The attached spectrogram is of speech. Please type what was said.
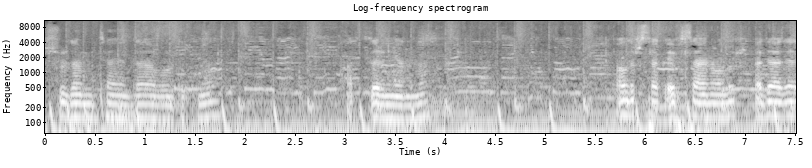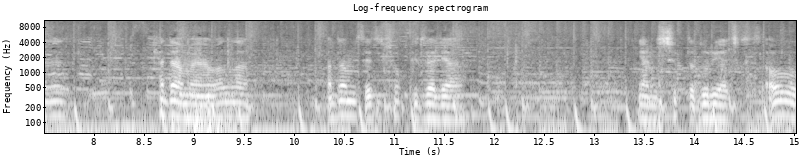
Şuradan bir tane daha vurduk mu? Atlarım yanına. Alırsak efsane olur. Hadi hadi hadi Hadi. Ama ya valla Adamın seti çok güzel ya Yani şık da duruyor açıkçası Oo.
